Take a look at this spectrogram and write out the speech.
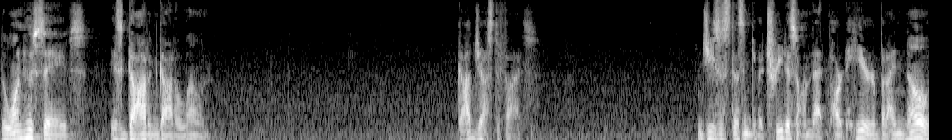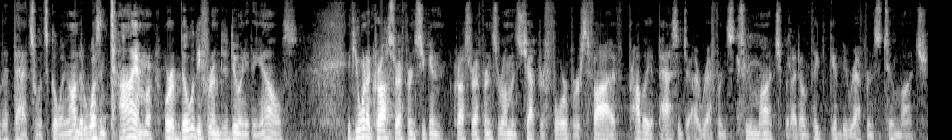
the one who saves is God and God alone. God justifies. Jesus doesn't give a treatise on that part here, but I know that that's what's going on. There wasn't time or, or ability for him to do anything else. If you want to cross reference, you can cross reference Romans chapter 4, verse 5. Probably a passage I reference too much, but I don't think it can be referenced too much.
